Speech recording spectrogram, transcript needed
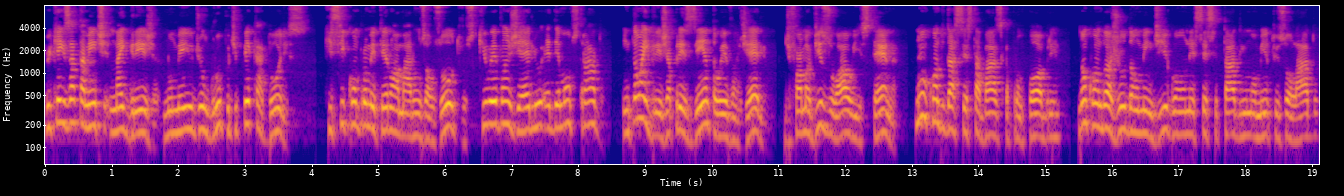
Porque é exatamente na igreja, no meio de um grupo de pecadores que se comprometeram a amar uns aos outros, que o evangelho é demonstrado. Então a igreja apresenta o evangelho de forma visual e externa, não quando dá cesta básica para um pobre, não quando ajuda um mendigo ou um necessitado em um momento isolado,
